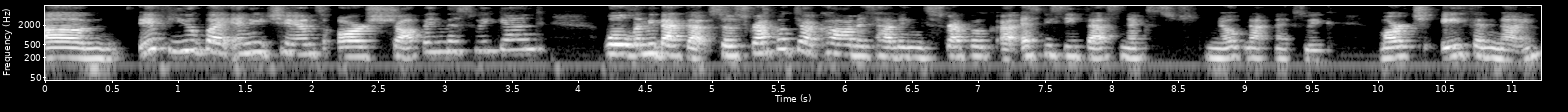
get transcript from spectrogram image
Um, if you by any chance are shopping this weekend, well, let me back up. So scrapbook.com is having scrapbook uh, SBC Fest next, nope, not next week, March 8th and 9th.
